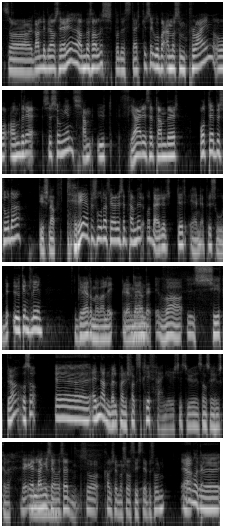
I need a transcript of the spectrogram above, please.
Så veldig bra serie. Anbefales på det sterkeste. Gå på Amazon Prime, og andre sesongen kommer ut 4. september. Åtte episoder. De slapp tre episoder 4. september, og deretter en episode ukentlig. Gleder meg veldig. Gleder meg Den veldig. var sykt bra. Og så uh, ender den vel på en slags cliffhanger, hvis du, sånn som jeg husker det. Det er lenge siden jeg har sett den, så kanskje jeg må se siste episoden. Ja, En gang til. øh,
